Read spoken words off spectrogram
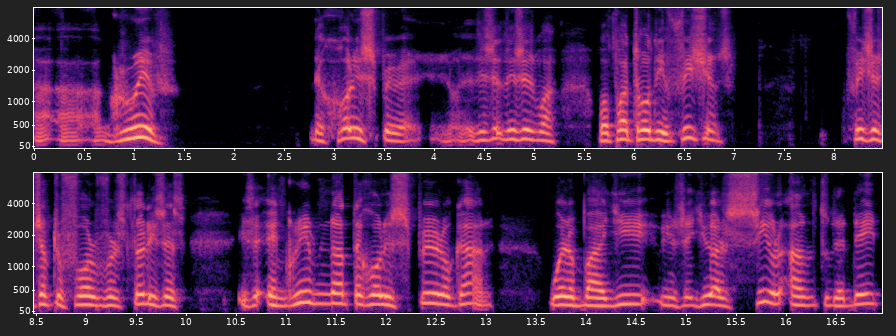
uh, uh, grieve the Holy Spirit. You know, this is this is what, what Paul told the Ephesians. Ephesians chapter 4, verse 30 says, He said, And grieve not the Holy Spirit of God, whereby ye you say you are sealed unto the day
